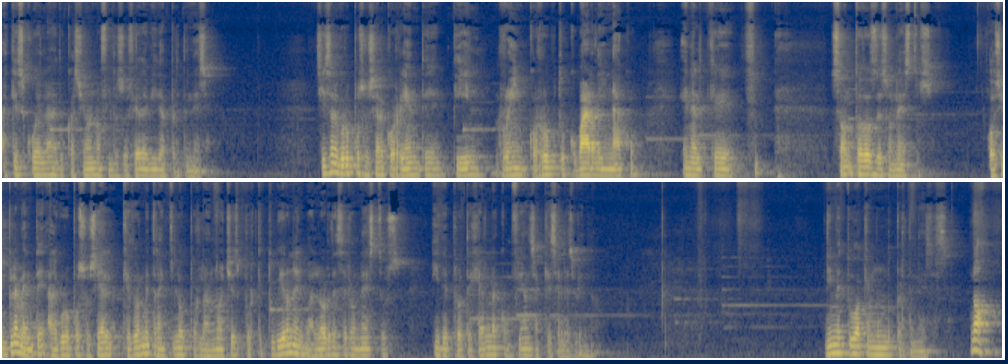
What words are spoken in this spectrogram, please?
a qué escuela, educación o filosofía de vida pertenece. Si es al grupo social corriente, vil, ruin, corrupto, cobarde y naco, en el que son todos deshonestos, o simplemente al grupo social que duerme tranquilo por las noches porque tuvieron el valor de ser honestos y de proteger la confianza que se les brindó. Dime tú a qué mundo perteneces. No,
